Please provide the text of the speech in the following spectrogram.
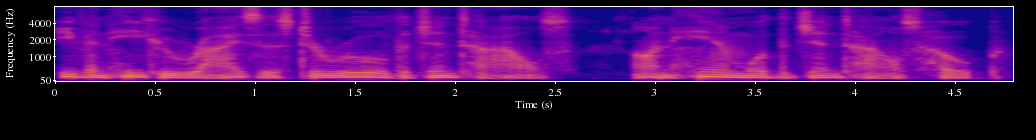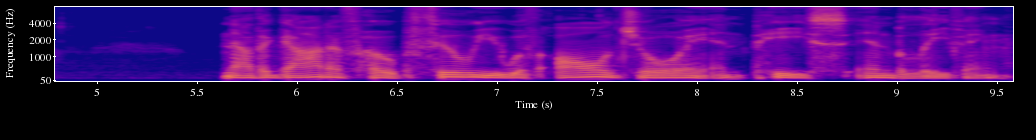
even he who rises to rule the Gentiles. On him will the Gentiles hope. Now the God of hope fill you with all joy and peace in believing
